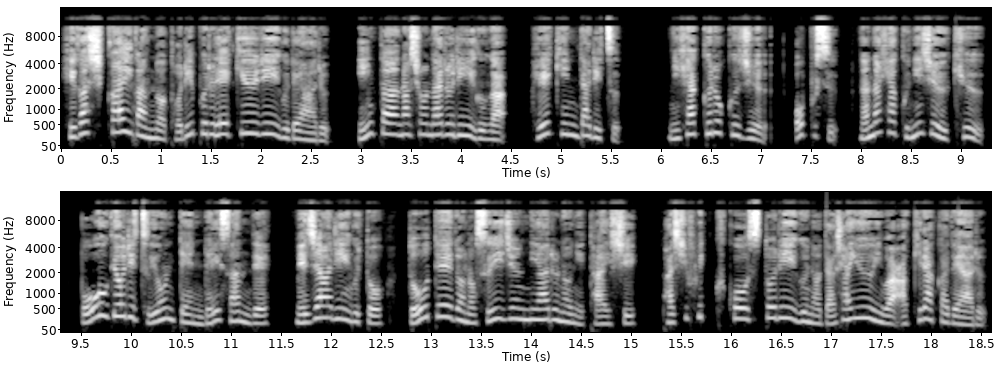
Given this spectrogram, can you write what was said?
東海岸のトリプル A 級リーグであるインターナショナルリーグが平均打率260、オプス729、防御率4.03でメジャーリーグと同程度の水準にあるのに対し、パシフィックコーストリーグの打者優位は明らかである。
